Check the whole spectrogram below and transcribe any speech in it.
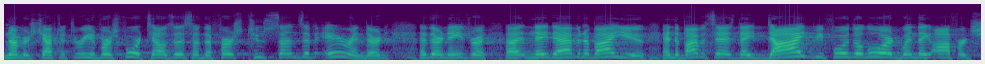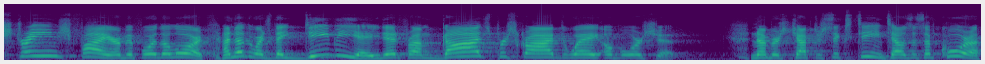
Numbers chapter 3 and verse 4 tells us of the first two sons of Aaron. Their, their names were uh, Nadab and Abihu. And the Bible says they died before the Lord when they offered strange fire before the Lord. In other words, they deviated from God's prescribed way of worship. Numbers chapter 16 tells us of Korah,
